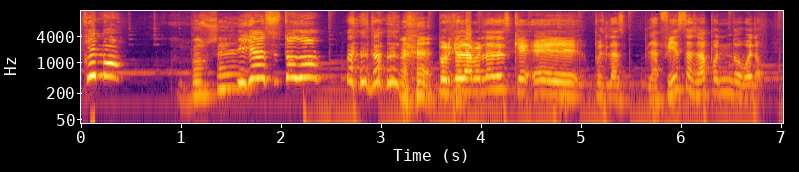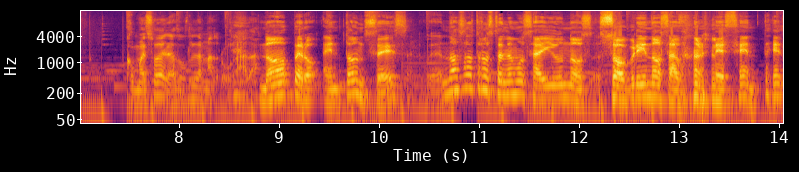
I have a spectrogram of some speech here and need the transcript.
¿cómo? Pues sí. Y ya eso es todo. Porque la verdad es que eh, pues las, la fiesta se va poniendo, bueno, como eso de las 2 de la madrugada. No, pero entonces, nosotros tenemos ahí unos sobrinos adolescentes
